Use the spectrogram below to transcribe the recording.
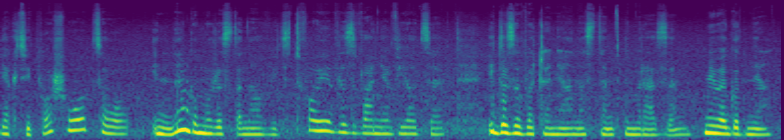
jak Ci poszło, co innego może stanowić Twoje wyzwanie w jodze i do zobaczenia następnym razem. Miłego dnia.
